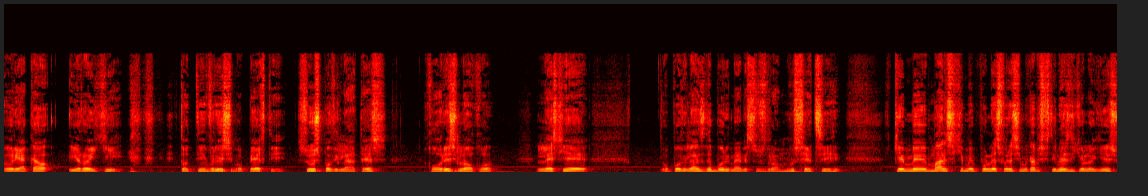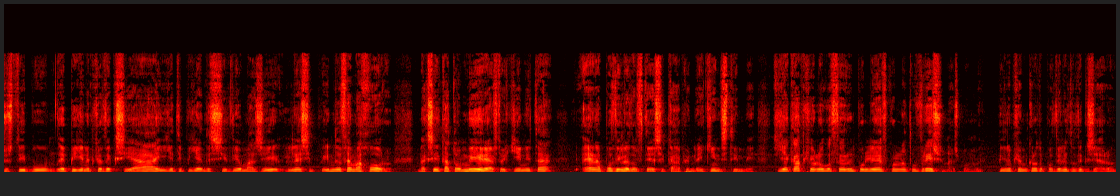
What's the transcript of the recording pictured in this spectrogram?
οριακά ηρωική. Το τι βρίσιμο πέφτει στους ποδηλάτες χωρίς λόγο λες και ο ποδηλάτης δεν μπορεί να είναι στους δρόμους έτσι. Και με, μάλιστα και με πολλές φορές με κάποιες φτηνές δικαιολογίες του τύπου ε, πήγαινε πιο δεξιά ή γιατί πηγαίνετε στις δύο μαζί λες είναι το θέμα χώρου. Να ξέρει εκατομμύρια αυτοκίνητα ένα ποδήλατο φταίει σε κάποιον εκείνη τη στιγμή. Και για κάποιο λόγο θεωρούν πολύ εύκολο να το βρίσουν, ας πούμε. Επειδή είναι πιο μικρό το ποδήλατο, δεν ξέρω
